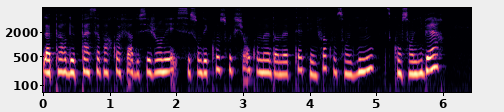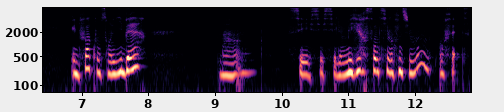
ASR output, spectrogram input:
la peur de pas savoir quoi faire de ses journées, ce sont des constructions qu'on a dans notre tête et une fois qu'on s'en limite, qu'on s'en libère, une fois qu'on s'en libère, ben c'est le meilleur sentiment du monde, en fait.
